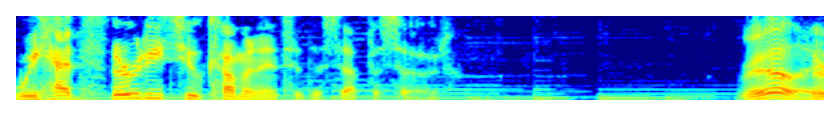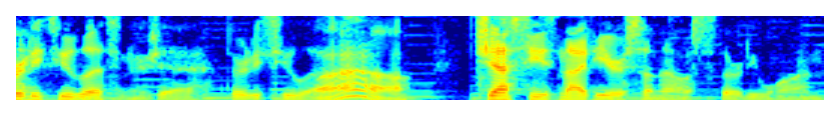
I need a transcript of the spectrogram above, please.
We had 32 coming into this episode. Really? 32 listeners, yeah. 32 left. Wow. Jesse's not here, so now it's 31.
